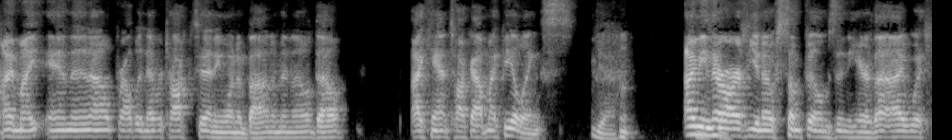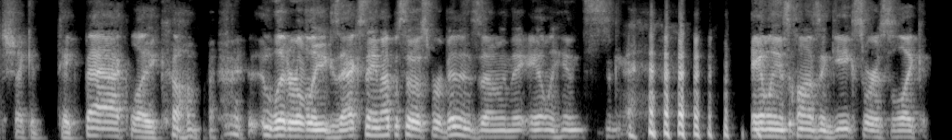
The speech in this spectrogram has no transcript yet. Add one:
I might, and then I'll probably never talk to anyone about them and I'll doubt I can't talk out my feelings. Yeah. I mean, there are, you know, some films in here that I wish I could take back, like um, literally exact same episodes for Forbidden Zone, the aliens, aliens, clowns, and geeks, where it's like,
